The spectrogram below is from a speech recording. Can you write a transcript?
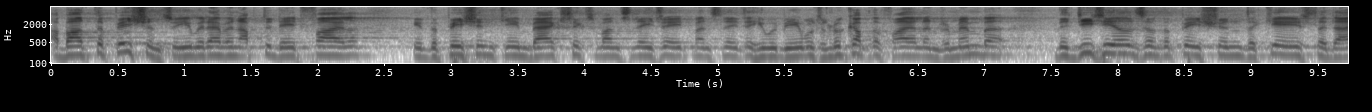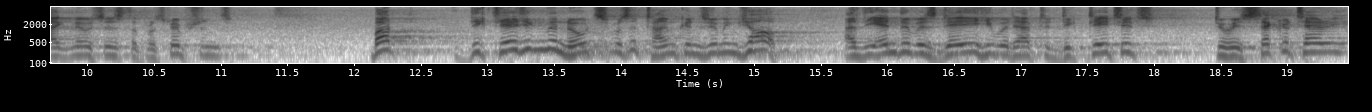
about the patient. So he would have an up to date file. If the patient came back six months later, eight months later, he would be able to look up the file and remember the details of the patient, the case, the diagnosis, the prescriptions. But dictating the notes was a time consuming job. At the end of his day, he would have to dictate it to his secretary.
